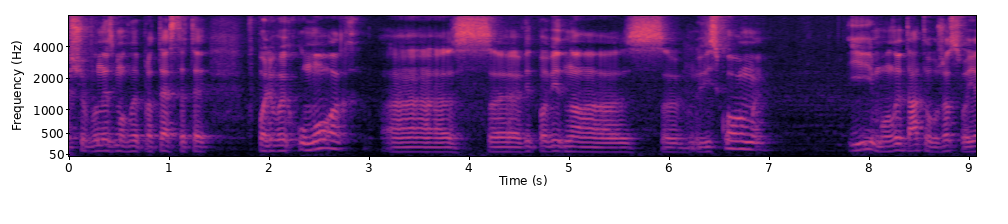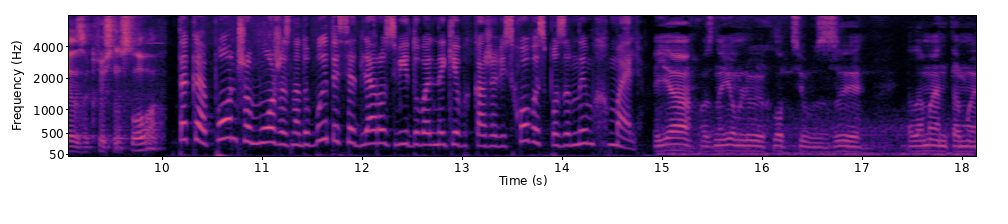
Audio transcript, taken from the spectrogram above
щоб вони змогли протестити в польових умовах з відповідно з військовими. І могли дати вже своє заключне слово. Таке пончо може знадобитися для розвідувальників, каже військовий з позивним Хмель. Я ознайомлюю хлопців з елементами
